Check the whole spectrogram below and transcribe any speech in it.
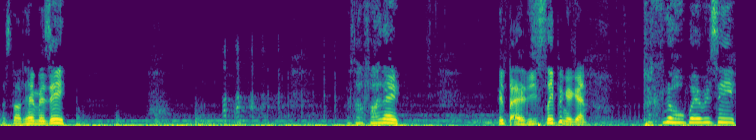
That's not him, is he? Not funny. He's, he's sleeping again. No, where is he?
